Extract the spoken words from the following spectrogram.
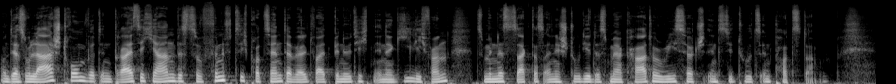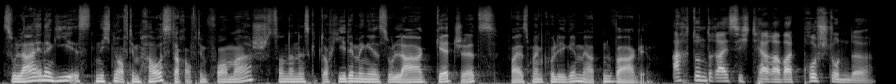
Und der Solarstrom wird in 30 Jahren bis zu 50 Prozent der weltweit benötigten Energie liefern. Zumindest sagt das eine Studie des Mercator Research Instituts in Potsdam. Solarenergie ist nicht nur auf dem Hausdach auf dem Vormarsch, sondern es gibt auch jede Menge Solar-Gadgets, weiß mein Kollege Merten Waage. 38 Terawatt pro Stunde.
